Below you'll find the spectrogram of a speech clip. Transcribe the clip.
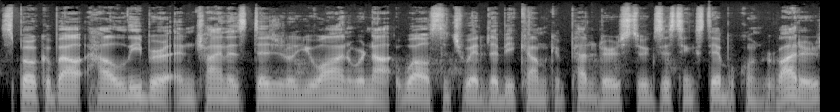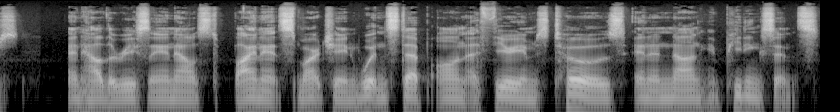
spoke about how Libra and China's digital yuan were not well situated to become competitors to existing stablecoin providers, and how the recently announced Binance Smart Chain wouldn't step on Ethereum's toes in a non competing sense.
